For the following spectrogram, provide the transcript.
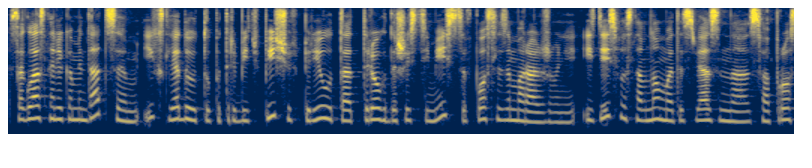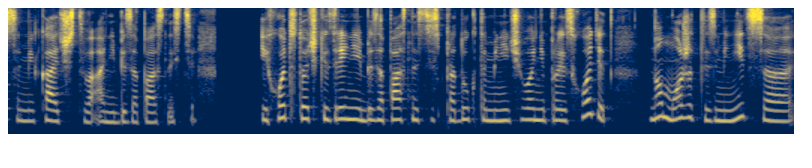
Согласно рекомендациям, их следует употребить в пищу в период от 3 до 6 месяцев после замораживания. И здесь в основном это связано с вопросами качества, а не безопасности. И хоть с точки зрения безопасности с продуктами ничего не происходит, но может измениться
